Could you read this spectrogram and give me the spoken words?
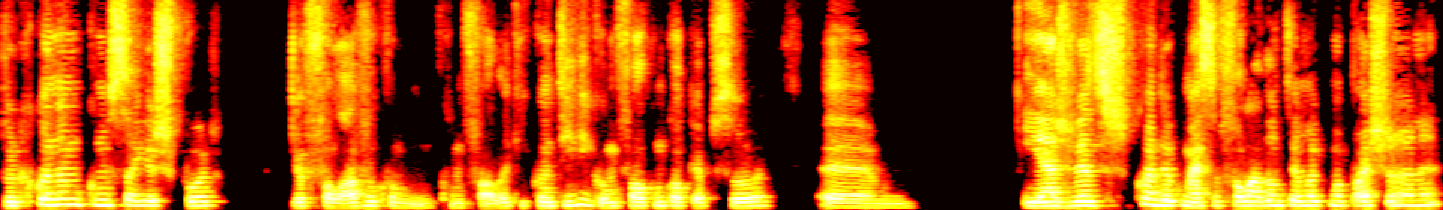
Porque quando eu me comecei a expor, eu falava como, como falo aqui contigo e como falo com qualquer pessoa. Um, e às vezes, quando eu começo a falar de um tema que me apaixona,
